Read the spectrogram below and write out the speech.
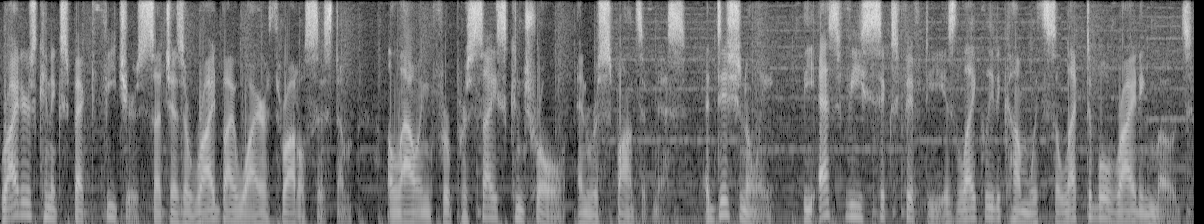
Riders can expect features such as a ride-by-wire throttle system, allowing for precise control and responsiveness. Additionally, the SV650 is likely to come with selectable riding modes,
